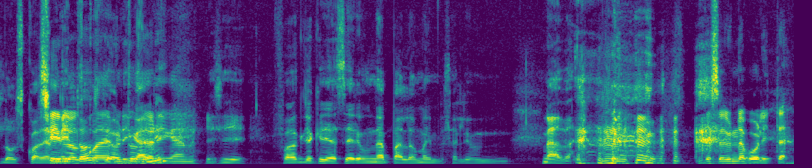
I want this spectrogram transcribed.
los Sí, cuadernitos, los cuadernitos de, de origami. Y sí, fuck, yo quería hacer una paloma y me salió un nada. Te salió una bolita.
